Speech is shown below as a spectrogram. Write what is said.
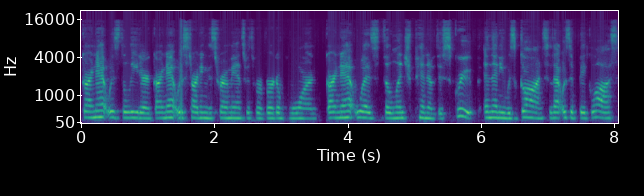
Garnett was the leader. Garnett was starting this romance with Roberta Warren. Garnett was the linchpin of this group, and then he was gone. So that was a big loss.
